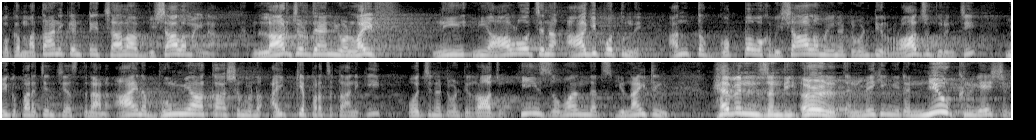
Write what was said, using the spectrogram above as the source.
ఒక మతానికంటే చాలా విశాలమైన లార్జర్ దాన్ యువర్ లైఫ్ నీ నీ ఆలోచన ఆగిపోతుంది. అంత గొప్ప ఒక విశాలమైనటువంటి రాజు గురించి మీకు పరిచయం చేస్తున్నాను. ఆయన భూమి ఆకాశములను వచ్చినటువంటి రాజు. He's one that's uniting heavens and the earth and making it a new creation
